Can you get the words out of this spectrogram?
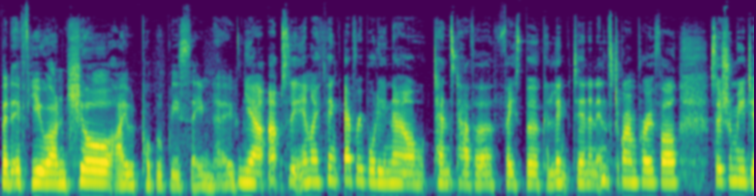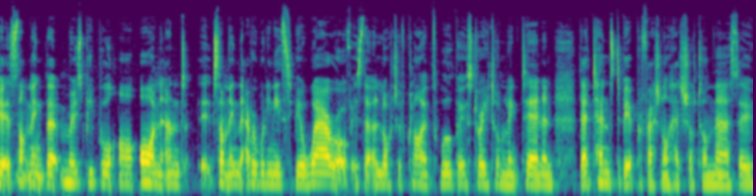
But if you're unsure, I would probably say no. Yeah, absolutely. And I think everybody now tends to have a Facebook, a LinkedIn, an Instagram profile. Social media is something that most people are on, and it's something that everybody needs to be aware of. Is that a lot of clients will go straight on LinkedIn, and there tends to be a professional headshot on there. So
